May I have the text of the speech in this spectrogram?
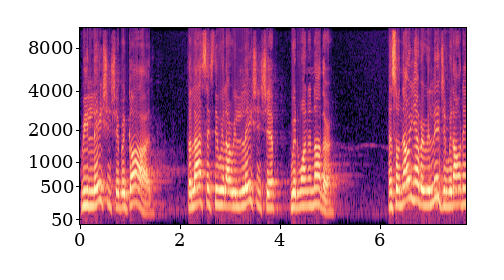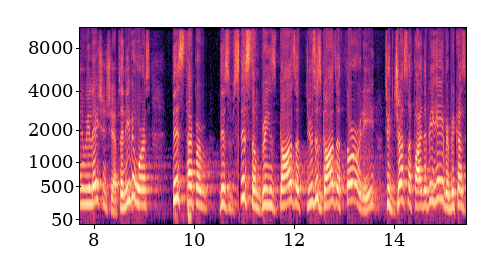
relationship with God, the last six deal with our relationship with one another. And so now you have a religion without any relationships. And even worse, this type of this system brings God's uses God's authority to justify the behavior because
